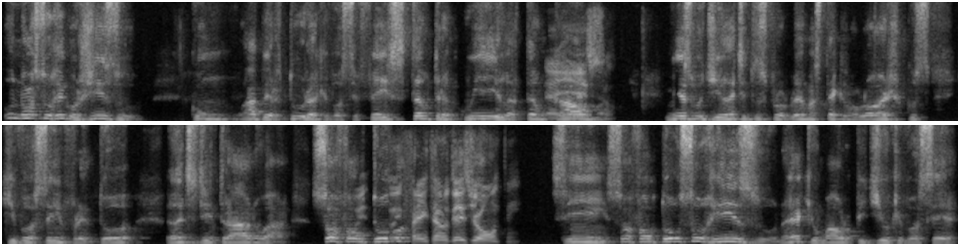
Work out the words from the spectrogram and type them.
o nosso regozijo com a abertura que você fez, tão tranquila, tão é calma, isso. mesmo diante dos problemas tecnológicos que você enfrentou antes de entrar no ar. Só faltou. Estou enfrentando desde ontem. Sim, só faltou o sorriso, né, que o Mauro pediu que você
